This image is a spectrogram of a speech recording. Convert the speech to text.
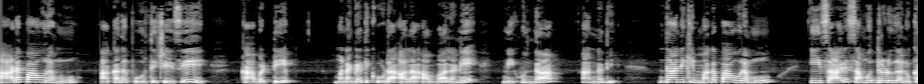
ఆడపావురము ఆ కథ పూర్తి చేసి కాబట్టి మన గతి కూడా అలా అవ్వాలని నీకుందా? అన్నది. దానికి మగపావురము ఈసారి సముద్రుడు గనుక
